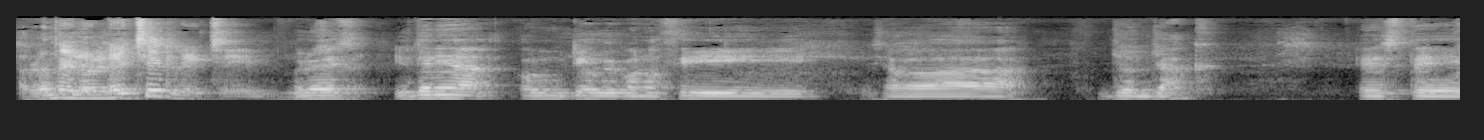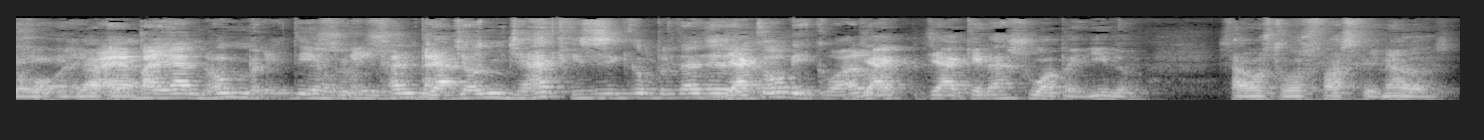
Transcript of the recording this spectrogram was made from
hablando Pero de leche es leche. Pero es... Yo tenía un tío que conocí que se llamaba John Jack. Este... Joder, Jack vaya, nombre, tío. Su- Me encanta. Jack- John Jack, es completamente Jack- cómico, algo. Jack, Jack era su apellido. Estábamos todos fascinados.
